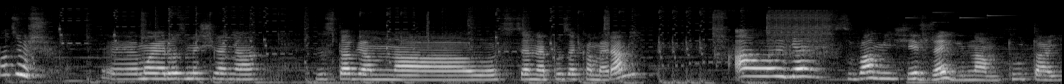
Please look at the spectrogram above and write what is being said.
No cóż, moje rozmyślenia zostawiam na scenę poza kamerami. A ja z wami się żegnam tutaj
